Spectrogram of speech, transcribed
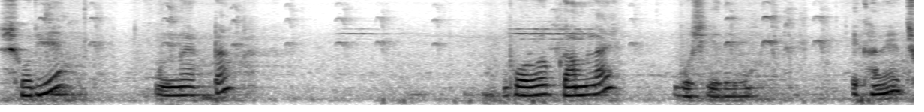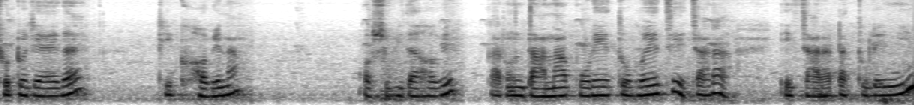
সরিয়ে অন্য একটা বড় গামলায় বসিয়ে দেব। এখানে ছোট জায়গায় ঠিক হবে না, অসুবিধা হবে। কারণ দানা পড়ে তো হয়েছে চারা। এই চারাটা তুলে নিয়ে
